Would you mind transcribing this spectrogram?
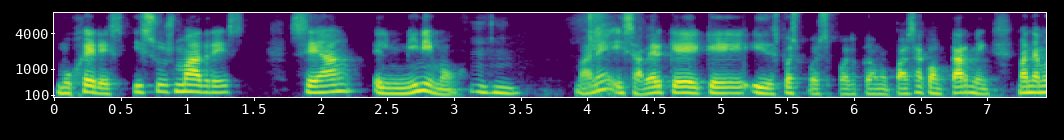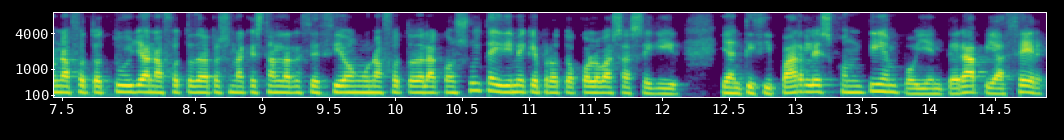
mujeres y sus madres sean el mínimo. Y saber que, y después, pues, pues, como pasa con Carmen, mándame una foto tuya, una foto de la persona que está en la recepción, una foto de la consulta y dime qué protocolo vas a seguir. Y anticiparles con tiempo y en terapia hacer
